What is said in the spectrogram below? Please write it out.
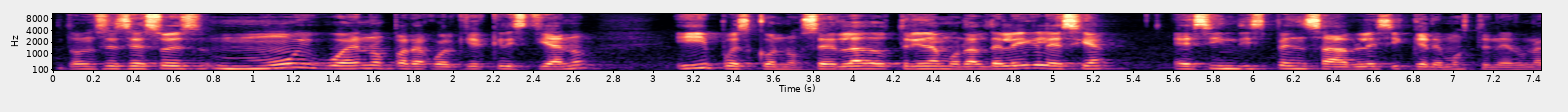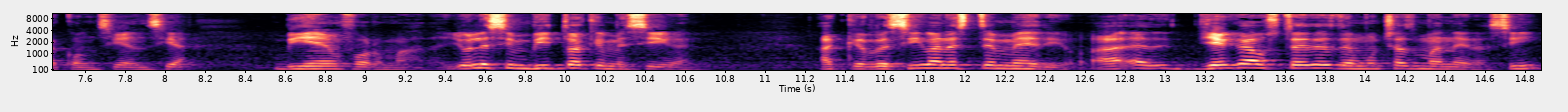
Entonces eso es muy bueno para cualquier cristiano y pues conocer la doctrina moral de la iglesia es indispensable si queremos tener una conciencia bien formada. Yo les invito a que me sigan, a que reciban este medio. Llega a ustedes de muchas maneras, ¿sí?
